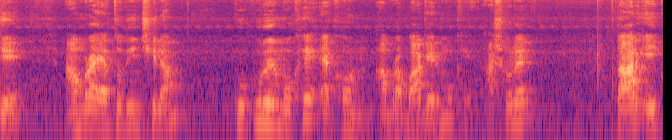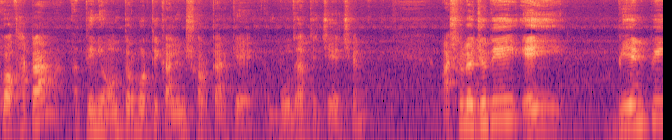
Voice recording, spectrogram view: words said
যে, আমরা এতদিন ছিলাম কুকুরের মুখে, এখন আমরা বাঘের মুখে। আসলে তার এই কথাটা তিনি অন্তর্বর্তীকালীন সরকারকে বোঝাতে চেয়েছেন। আসলে যদি এই বিএনপি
